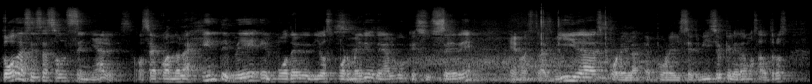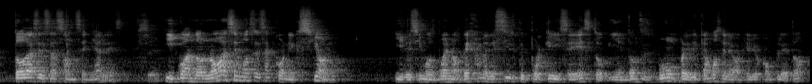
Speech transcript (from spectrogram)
todas esas son señales. O sea, cuando la gente ve el poder de Dios por medio de algo que sucede en nuestras vidas, por el, por el servicio que le damos a otros, todas esas son señales. Y cuando no hacemos esa conexión y decimos, bueno, déjame decirte por qué hice esto, y entonces, boom, predicamos el Evangelio completo,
